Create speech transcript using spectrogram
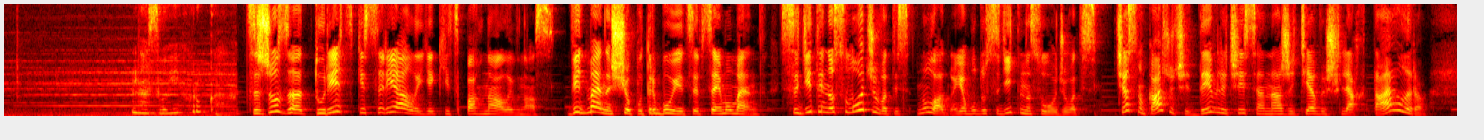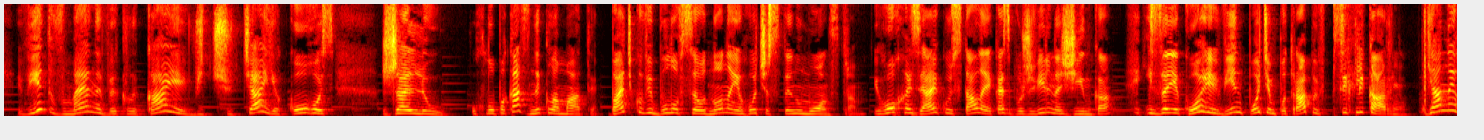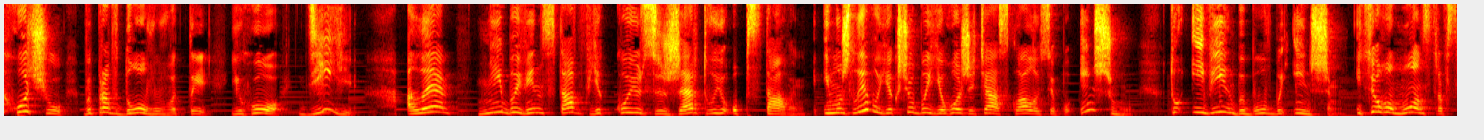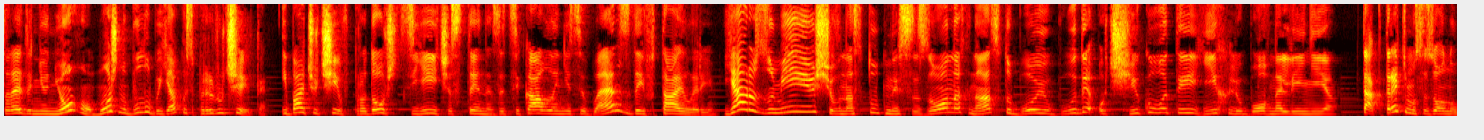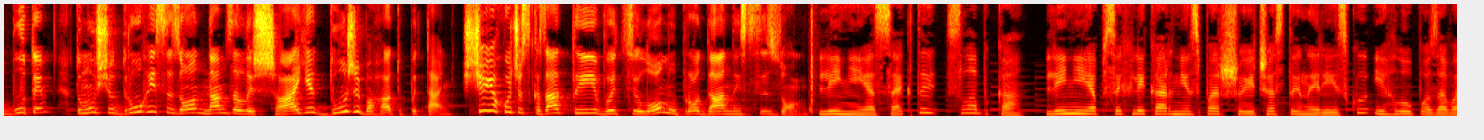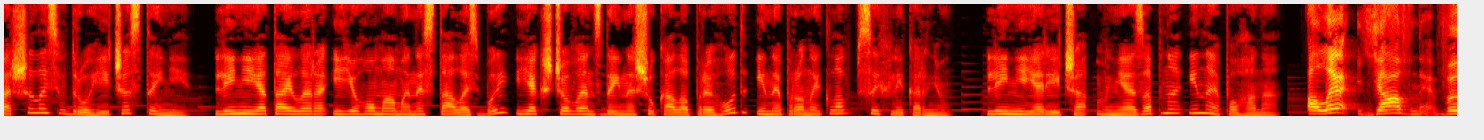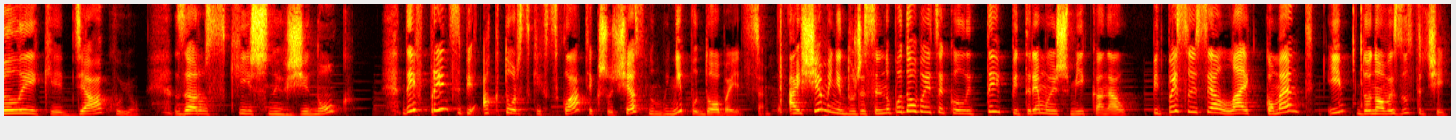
на своїх руках. Це що за турецькі серіали, які спагнали в нас? Від мене що потребується в цей момент? Сидіти і насолоджуватись? Ну ладно, я буду сидіти і насолоджуватись. Чесно кажучи, дивлячися на життєвий шлях Тайлера, він в мене викликає відчуття якогось жалю. У хлопака зникла мати. Батькові було все одно на його частину монстра. Його хазяйкою стала якась божевільна жінка, із-за якої він потім потрапив в психлікарню. Я не хочу виправдовувати його дії, але ніби він став якоюсь жертвою обставин. І можливо, якщо би його життя склалося по-іншому, то і він би був би іншим. І цього монстра всередині нього можна було би якось приручити. І бачучи впродовж цієї частини зацікавленість Венздей в Тайлері, я розумію, що в наступних сезонах нас з тобою буде очікувати їх любовна лінія. Так, третьому сезону бути, тому що другий сезон нам залишає дуже багато питань. Що я хочу сказати в цілому про даний сезон? Лінія секти слабка. Лінія психлікарні з першої частини різко і глупо завершилась в другій частині. Лінія Тайлера і його мами не сталась би, якщо Венздей не шукала пригод і не проникла в психлікарню. Лінія Річа внезапна і непогана. Але явне велике дякую за розкішних жінок. Де й в принципі акторський склад, якщо чесно, мені подобається. А ще мені дуже сильно подобається, коли ти підтримуєш мій канал. Підписуйся, лайк, комент і до нових зустрічей!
